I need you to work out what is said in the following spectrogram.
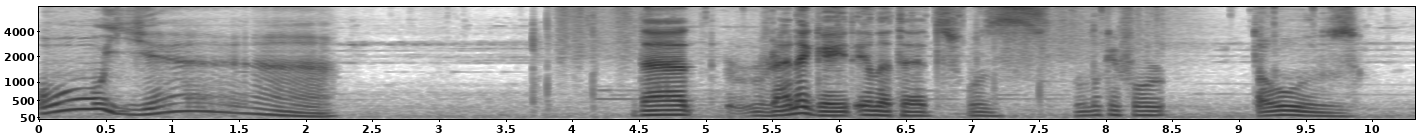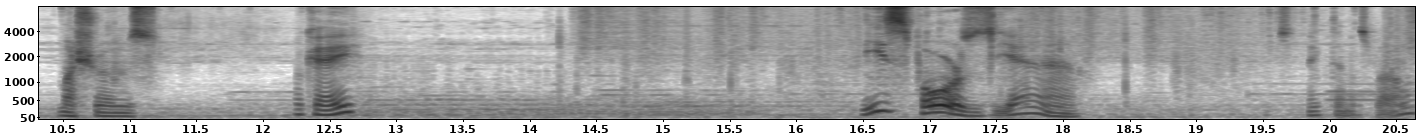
Oh yeah. That renegade illithid was looking for those mushrooms. Okay. These spores, yeah. Let's take them as well.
